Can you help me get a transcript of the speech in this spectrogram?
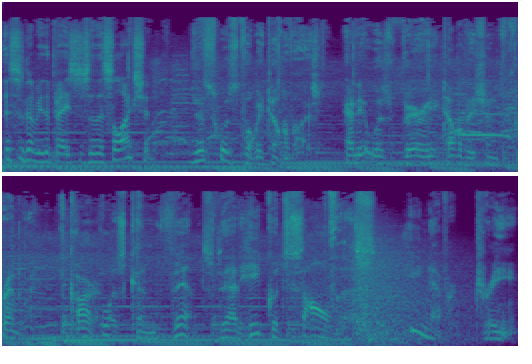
This is going to be the basis of this election. This was fully televised, and it was very television friendly. Carter was convinced that he could solve this. He never dreamed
